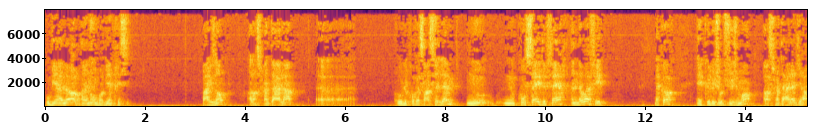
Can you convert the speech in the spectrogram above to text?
ou bien alors un nombre bien précis. Par exemple, Allah subhanahu wa ta'ala euh, ou le professeur sallam nous, nous conseille de faire un nawafil. D'accord? Et que le jour du jugement, Allah subhanahu wa ta'ala dira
